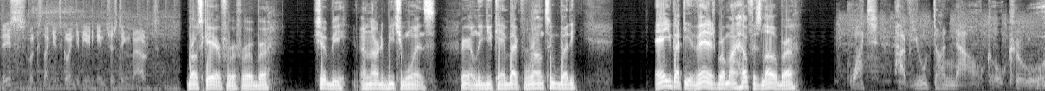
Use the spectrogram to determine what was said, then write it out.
This looks like it's going to be an interesting bout. Bro, scared for for real, bro. Should be. I already beat you once. Apparently, you came back for round two, buddy. And you got the advantage, bro. My health is low, bro. What have you done now, Goku?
